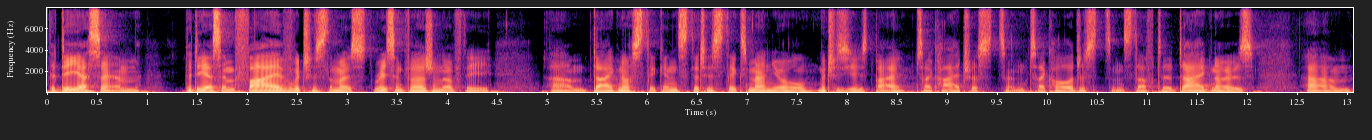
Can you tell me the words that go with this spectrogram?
the DSM, the DSM 5, which is the most recent version of the um, Diagnostic and Statistics Manual, which is used by psychiatrists and psychologists and stuff to diagnose um,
